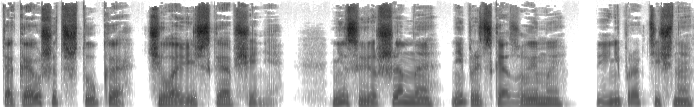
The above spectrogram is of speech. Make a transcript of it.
Такая уж эта штука — человеческое общение несовершенное, непредсказуемое и непрактичное.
